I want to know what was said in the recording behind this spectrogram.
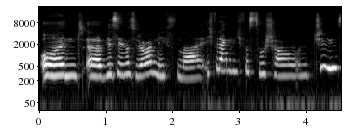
Und äh, wir sehen uns wieder beim nächsten Mal. Ich bedanke mich fürs Zuschauen. Tschüss!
